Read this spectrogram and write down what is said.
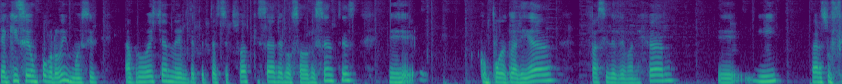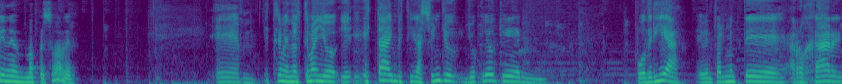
Y aquí se ve un poco lo mismo, es decir, aprovechan el despertar sexual quizás de los adolescentes eh, con poca claridad, fáciles de manejar eh, y para sus fines más personales. Eh, es tremendo el tema. Yo, eh, esta investigación yo, yo creo que mm, podría eventualmente arrojar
